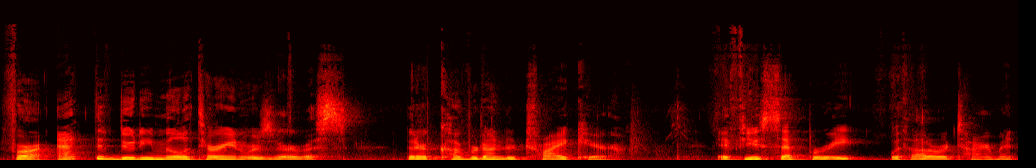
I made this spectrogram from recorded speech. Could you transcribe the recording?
For our active duty military and reservists that are covered under TRICARE, if you separate without a retirement,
